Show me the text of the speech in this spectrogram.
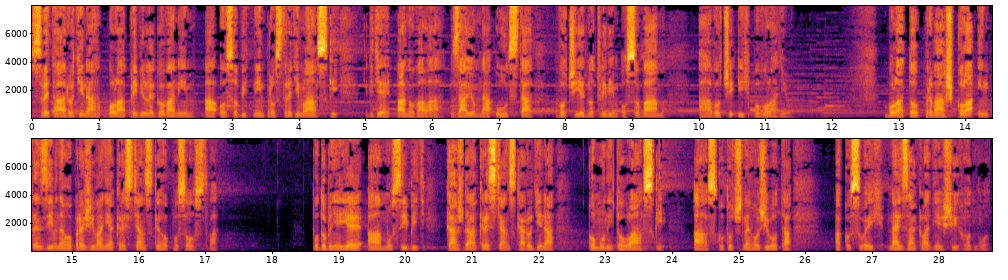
Svetá rodina bola privilegovaným a osobitným prostredím lásky, kde panovala vzájomná úcta voči jednotlivým osobám a voči ich povolaniu. Bola to prvá škola intenzívneho prežívania kresťanského posolstva. Podobne je a musí byť každá kresťanská rodina komunitou lásky a skutočného života ako svojich najzákladnejších hodnôt.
